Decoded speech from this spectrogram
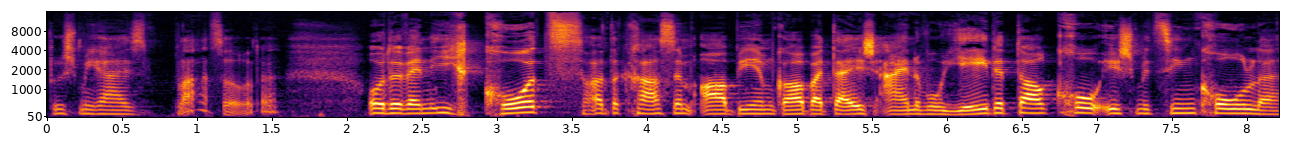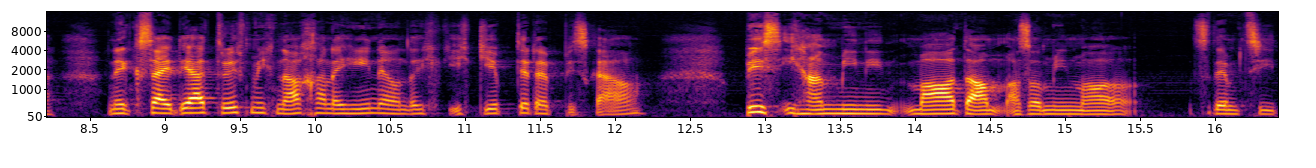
du hast mich eins blasen, oder? Oder wenn ich kurz an der Kasse im ABM gearbeitet da ist einer, der jeden Tag gekommen ist mit seinen Kohlen. Und ich gesagt, ja, triff mich nachher hin und ich, ich gebe dir etwas, gell? Bis ich meine Madame, also mein Mann zu dem Zeit,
